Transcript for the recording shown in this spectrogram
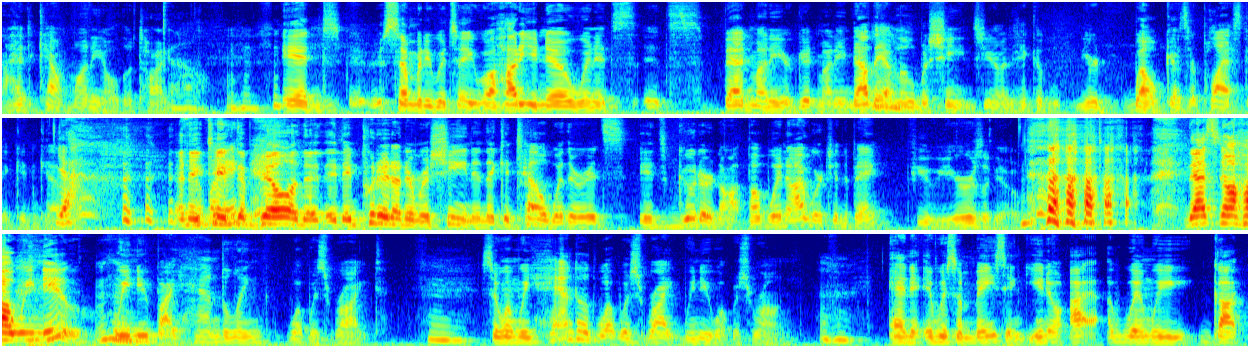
I had to count money all the time. Oh, and somebody would say, "Well, how do you know when it's it's bad money or good money?" Now they have mm-hmm. little machines. You know, they take a your well because they're plastic and count. Yeah. and they take the bill and they, they put it under a machine and they could tell whether it's it's good or not. But when I worked in the bank a few years ago, that's not how we knew. Mm-hmm. We knew by handling what was right. Hmm. So when we handled what was right, we knew what was wrong, mm-hmm. And it, was amazing. You know, I when we got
